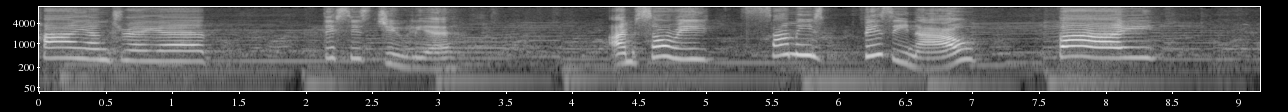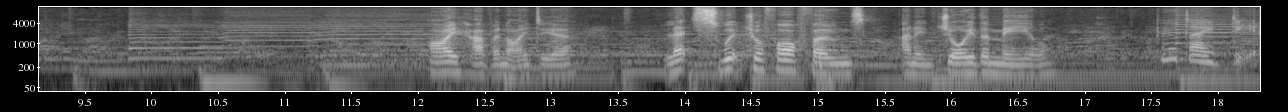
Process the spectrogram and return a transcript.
Hi, Andrea. This is Julia. I'm sorry, Sammy's busy now. Bye. I have an idea. Let's switch off our phones and enjoy the meal. Good idea.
